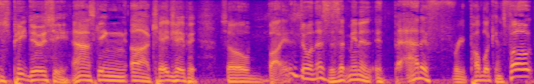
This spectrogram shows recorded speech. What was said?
is Pete Doocy asking uh, KJP. So Biden's doing this. Does it mean it's bad if Republicans vote?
